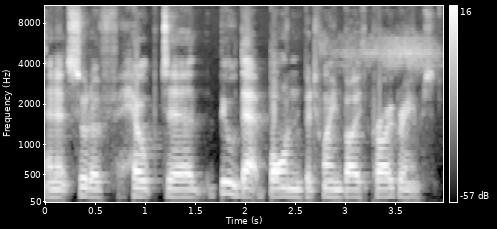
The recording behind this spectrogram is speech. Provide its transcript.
and it sort of helped uh, build that bond between both programs.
